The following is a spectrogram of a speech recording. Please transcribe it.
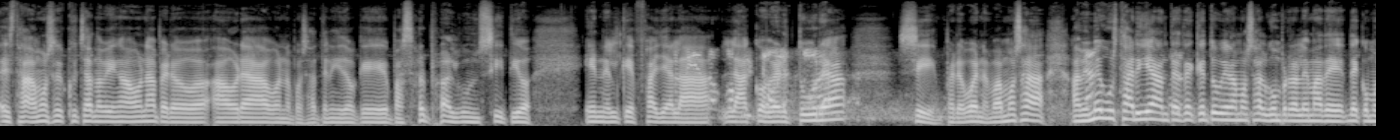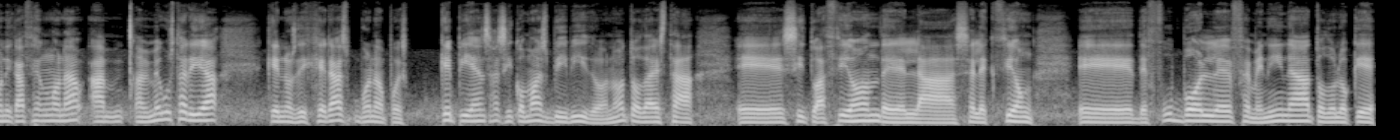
estábamos escuchando bien a Ona, pero ahora, bueno, pues ha tenido que pasar por algún sitio en el que falla la, la cobertura. Sí, pero bueno, vamos a... A mí me gustaría, antes de que tuviéramos algún problema de, de comunicación, Ona, a, a mí me gustaría que nos dijeras, bueno, pues qué piensas y cómo has vivido, ¿no? Toda esta eh, situación de la selección eh, de fútbol eh, femenina, todo lo que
